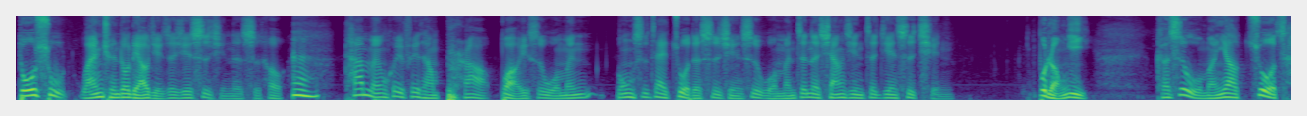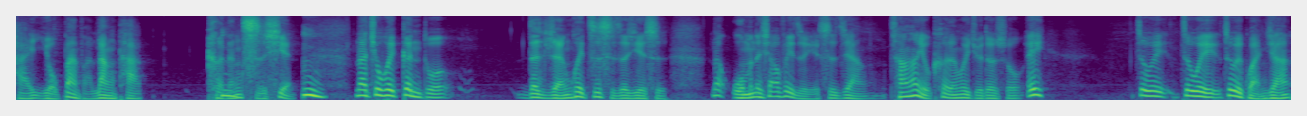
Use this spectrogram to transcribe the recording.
多数完全都了解这些事情的时候，嗯，他们会非常 proud，不好意思，我们公司在做的事情是我们真的相信这件事情不容易，可是我们要做才有办法让它。可能实现，嗯，那就会更多的人会支持这些事。那我们的消费者也是这样，常常有客人会觉得说：“哎，这位、这位、这位管家，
